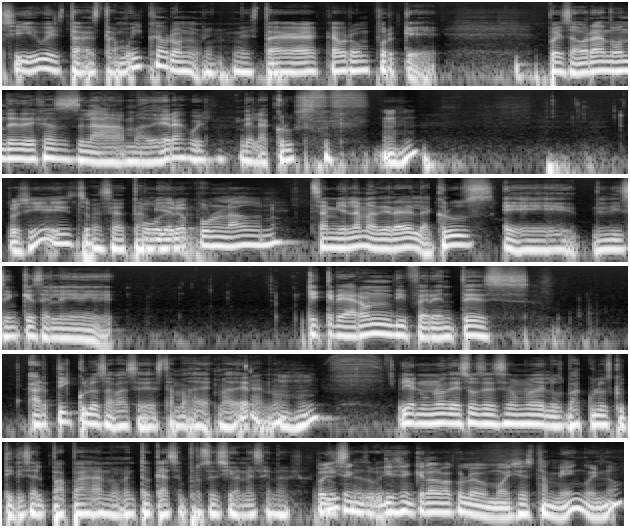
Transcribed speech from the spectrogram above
Sí, güey, está, está muy cabrón, güey. Está cabrón porque, pues ahora, ¿dónde dejas la madera, güey, de la cruz? Pues sí, este O sea, también- por un lado, ¿no? También la madera de la cruz, eh, dicen que se le. que crearon diferentes artículos a base de esta made- madera, ¿no? Y en uno de esos es uno de los báculos que utiliza el Papa al momento que hace procesiones en las Pues misas, dicen, dicen que era el báculo de Moisés también, güey, ¿no?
